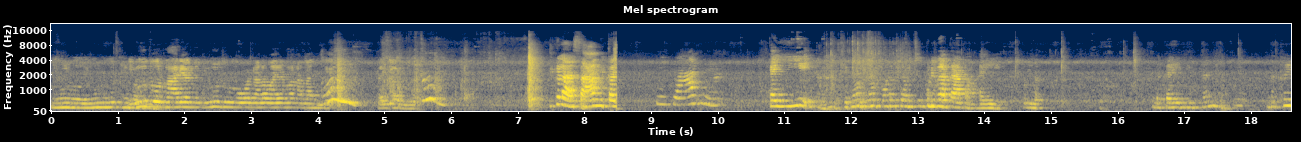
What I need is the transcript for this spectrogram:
இவங்க இவங்க வீட்லயும் இவங்க ஒரு மாதிரியா இருந்துச்சு. இவங்க ஒரு நல்ல வயமா நல்லா இருந்துச்சு. இருந்துச்சு இருக்கலாம், சாமி கை கை. இப்படிவா காட்டணும் கை. இப்படிவா இந்த கை. இந்த கை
